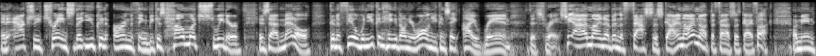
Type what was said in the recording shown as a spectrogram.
and actually train so that you can earn the thing. Because how much sweeter is that medal going to feel when you can hang it on your wall and you can say, I ran this race. Yeah, I might have been the fastest guy, and I'm not the fastest guy. Fuck. I mean,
